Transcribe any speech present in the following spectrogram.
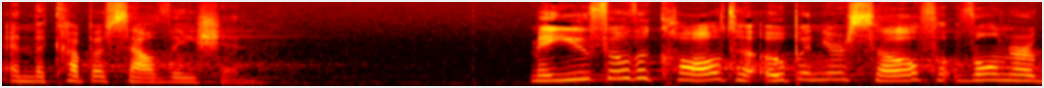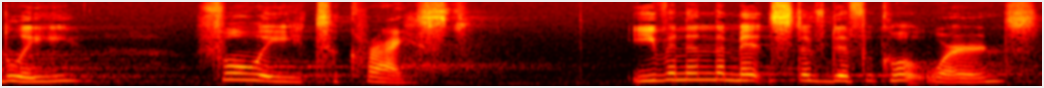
and the cup of salvation. May you feel the call to open yourself vulnerably, fully to Christ, even in the midst of difficult words.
